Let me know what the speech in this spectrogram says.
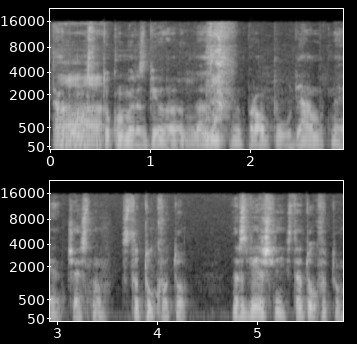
Та дума статукво ме разбива. Аз направо погодявам от нея, честно. Статуквото. Разбираш ли? Статуквото.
